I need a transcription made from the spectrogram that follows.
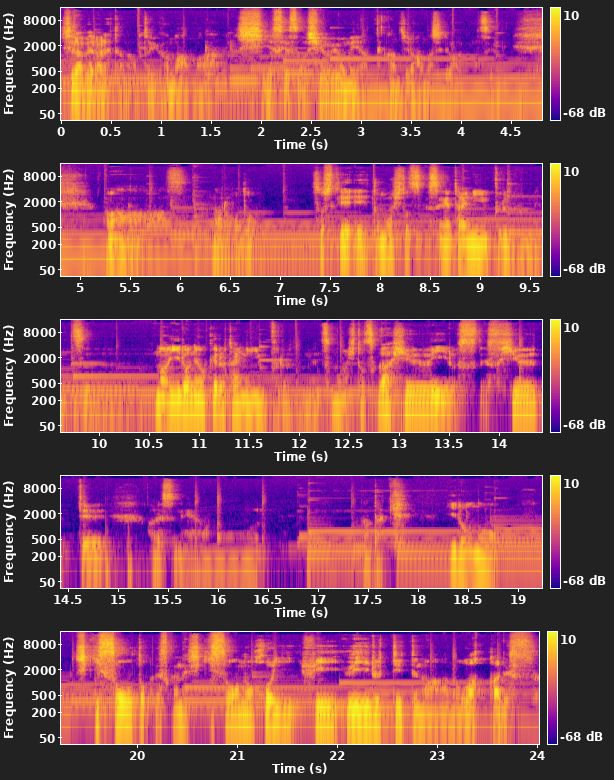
調べられたなというか、まあまあ、CSS の仕様読めやって感じの話ではありますよね。ああ、なるほど。そして、えっ、ー、と、もう一つですね、タイニーインプルーブメンツ。まあ、色におけるタイニーインプルーブメンツ。もう一つがヒューウィールスです。ヒューって、あれですね、あの、なんだっけ、色の色相とかですかね。色相のホイフィウィールって言ってるのは、あの、輪っかです。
